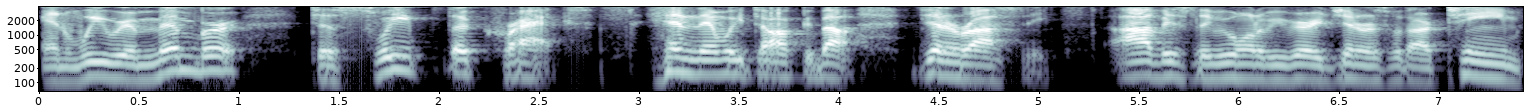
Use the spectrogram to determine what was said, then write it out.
and we remember to sweep the cracks. And then we talked about generosity. Obviously, we want to be very generous with our team,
